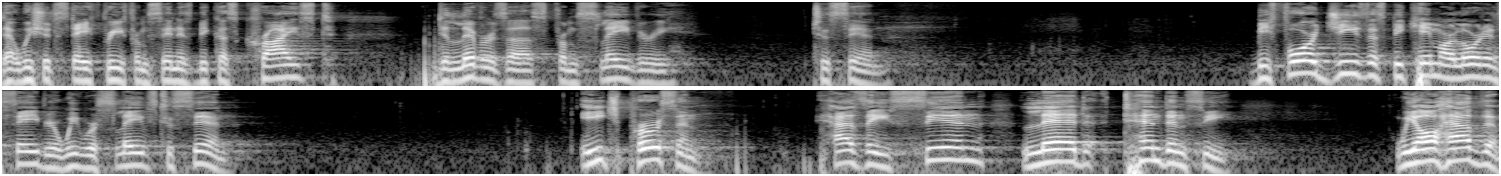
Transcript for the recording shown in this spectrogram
that we should stay free from sin is because Christ delivers us from slavery to sin. Before Jesus became our Lord and Savior, we were slaves to sin. Each person has a sin led tendency. We all have them.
